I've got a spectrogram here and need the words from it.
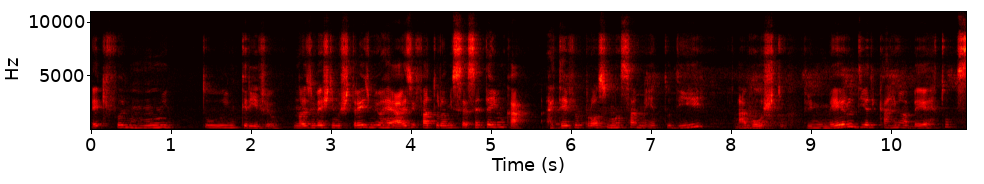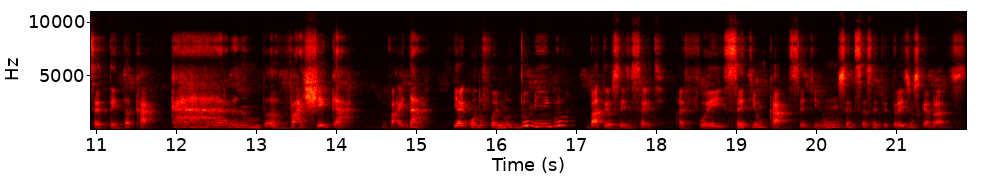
é que foi muito incrível. Nós investimos 3 mil reais e faturamos 61k. Aí teve o próximo lançamento de agosto. Primeiro dia de carrinho aberto, 70k. Caramba, vai chegar, vai dar. E aí quando foi no domingo, bateu 6 em 7. Aí foi 101k, 101, 163 e uns quebrados.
